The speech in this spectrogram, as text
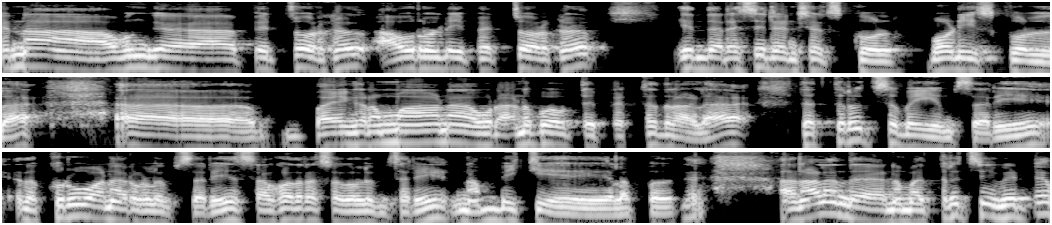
ஏன்னா அவங்க பெற்றோர்கள் அவர்களுடைய பெற்றோர்கள் இந்த ரெசிடென்ஷியல் ஸ்கூல் போர்டிங் ஸ்கூலில் பயங்கரமான ஒரு அனுபவத்தை பெற்றதுனால இந்த திருச்சபையும் சரி இந்த குருவானவர்களும் சரி சகோதர சகோதரும் சரி நம்பிக்கை இழப்பதுங்க அதனால இந்த நம்ம திருச்சி விட்டே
